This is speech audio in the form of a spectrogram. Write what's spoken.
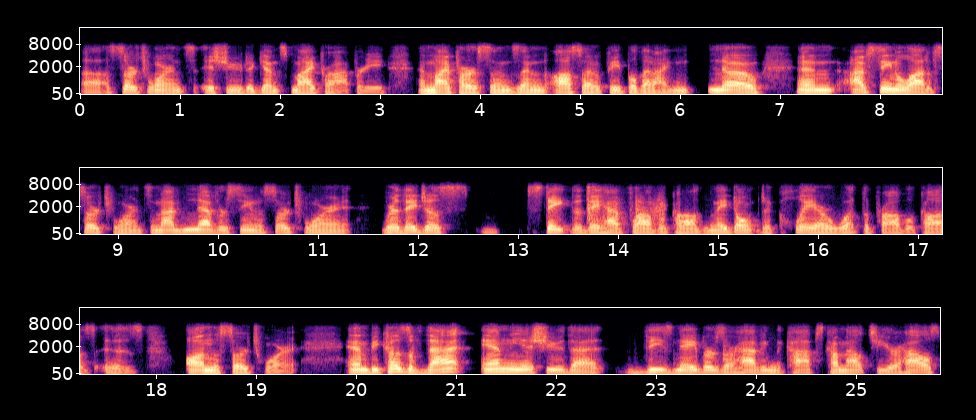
uh, search warrants issued against my property and my persons, and also people that I know. And I've seen a lot of search warrants, and I've never seen a search warrant where they just state that they have probable cause and they don't declare what the probable cause is on the search warrant. And because of that, and the issue that these neighbors are having the cops come out to your house,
